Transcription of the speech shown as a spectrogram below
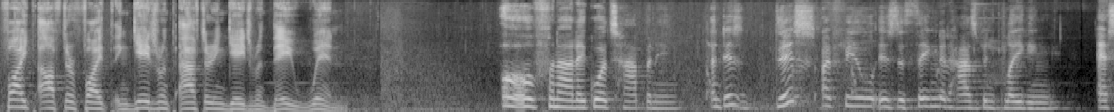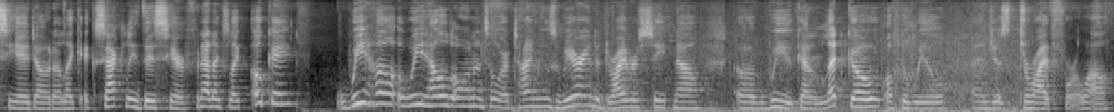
Fight after fight, engagement after engagement, they win. Oh, Fnatic, what's happening? And this, this, I feel, is the thing that has been plaguing SEA Dota. Like, exactly this here. Fnatic's like, okay, we held we held on until our timings. We are in the driver's seat now. Uh, we can let go of the wheel and just drive for a while.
